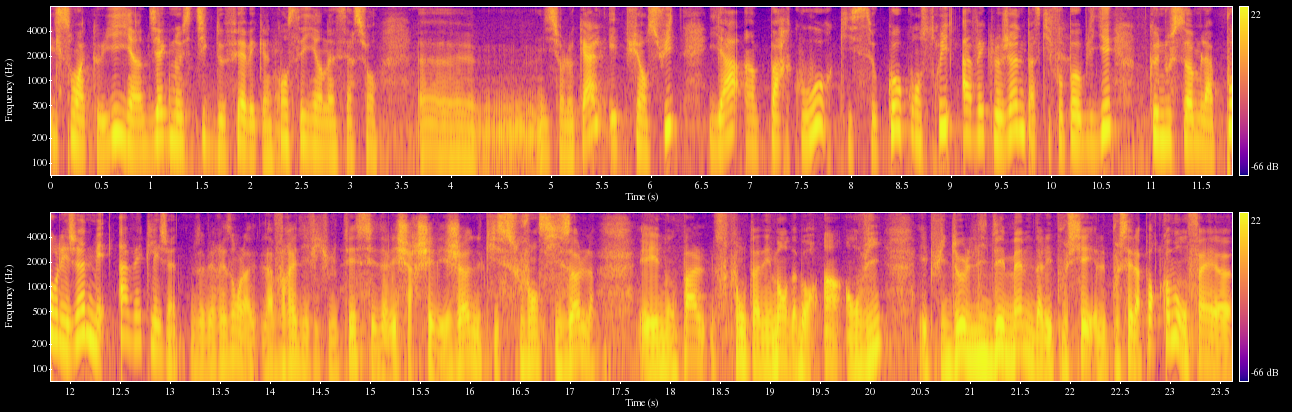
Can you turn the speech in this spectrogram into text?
ils sont accueillis. Il y a un diagnostic de fait avec un conseiller en insertion euh, mission locale. Et puis ensuite, il y a un parcours qui se co-construit avec le jeune parce qu'il faut pas oublier que nous sommes là pour les jeunes, mais avec les jeunes. Vous avez raison, la, la vraie difficulté, c'est d'aller chercher les jeunes qui souvent s'isolent et n'ont pas spontanément, d'abord, un, envie, et puis deux, l'idée même d'aller pousser, pousser la porte. Comment on fait euh,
